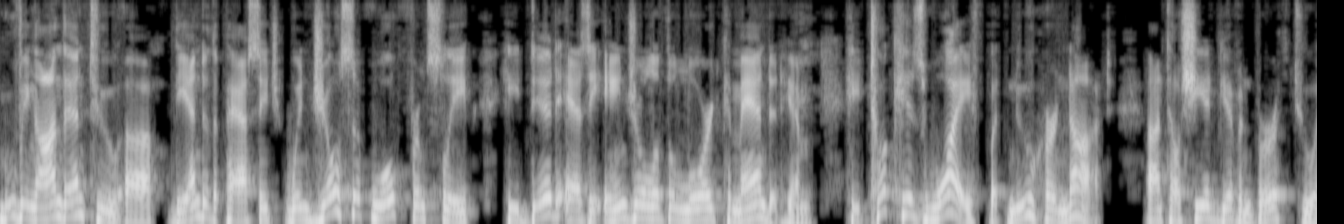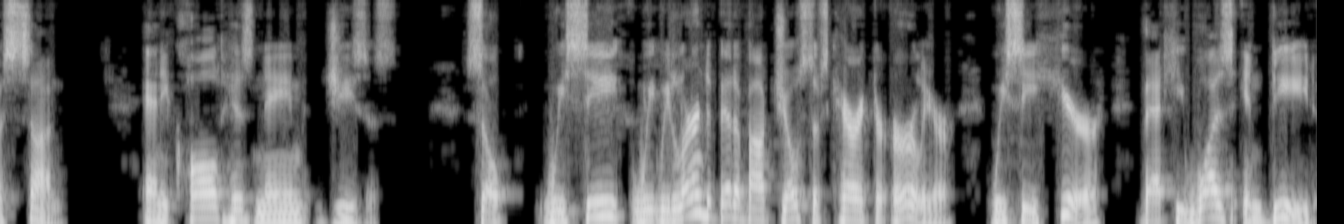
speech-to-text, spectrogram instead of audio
Moving on then to uh, the end of the passage, when Joseph woke from sleep, he did as the angel of the Lord commanded him. He took his wife, but knew her not until she had given birth to a son, and he called his name Jesus. So we see, we, we learned a bit about Joseph's character earlier. We see here that he was indeed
